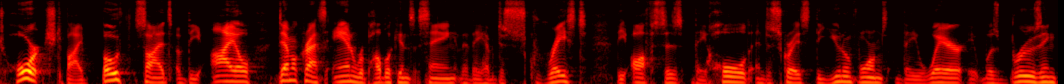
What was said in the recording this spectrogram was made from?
torched by both sides of the aisle, Democrats and Republicans, saying that they have disgraced the offices they hold and disgraced the uniforms they wear. It was bruising.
